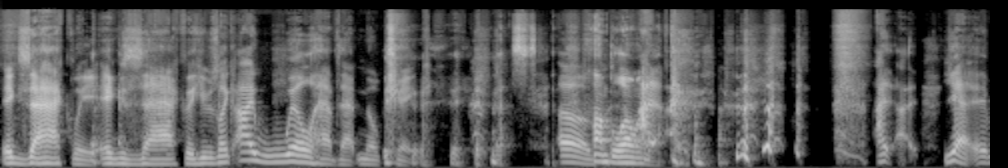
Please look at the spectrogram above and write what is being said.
Exactly, exactly. he was like, "I will have that milkshake." yes. um, I'm blowing. I, I, I yeah, it,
